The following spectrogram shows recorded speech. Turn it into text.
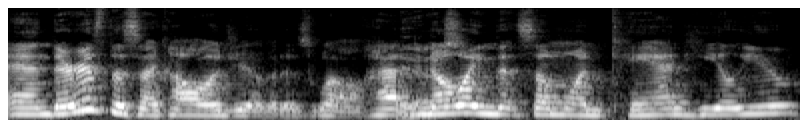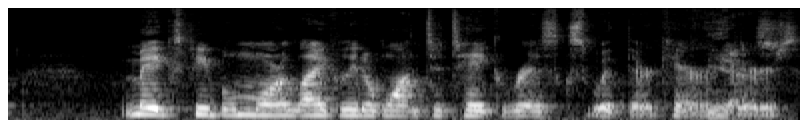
And there is the psychology of it as well. Ha- Yes. Knowing that someone can heal you makes people more likely to want to take risks with their characters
